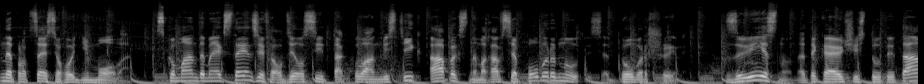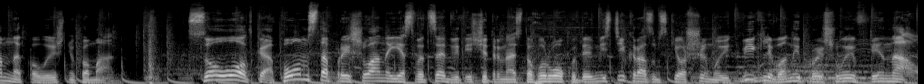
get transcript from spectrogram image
не про це сьогодні мова. З командами екстенсів LDLC та Clan Mystique Apex намагався повернутися до вершини. Звісно, натикаючись тут і там на колишню команду. Солодка помста прийшла на ЄСВЦ 2013 року, де в містік разом з Кіошимою Квіклі вони пройшли фінал,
